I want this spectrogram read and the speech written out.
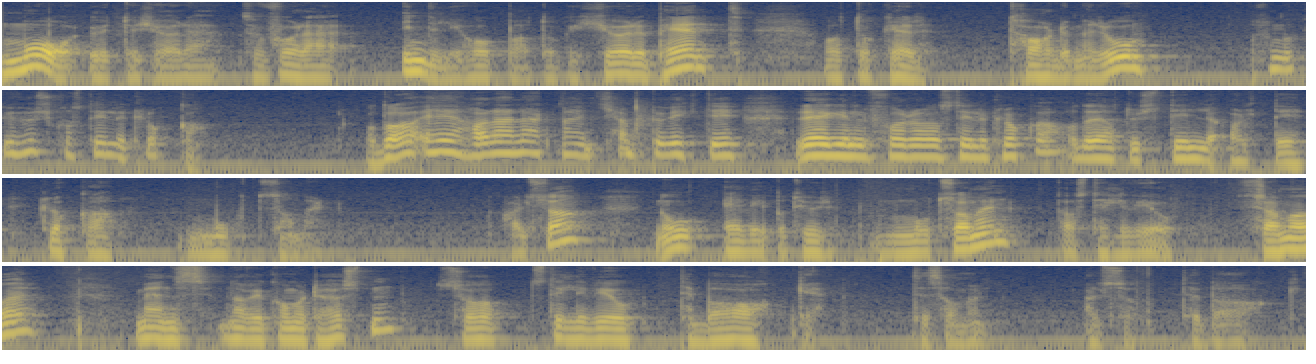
må ut og kjøre, så får jeg inderlig håpe at dere kjører pent, og at dere tar det med ro. Og så må dere huske å stille klokka. Og da er, har jeg lært meg en kjempeviktig regel for å stille klokka, og det er at du stiller alltid klokka mot sommeren. Altså, nå er vi på tur mot sommeren. Da stiller vi jo framover. Mens når vi kommer til høsten, så stiller vi jo tilbake til sommeren. Altså tilbake.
